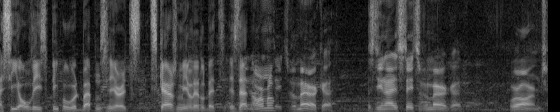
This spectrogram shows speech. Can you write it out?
I see all these people with weapons here. It's, it scares me a little bit. Is that normal? States of America. Is the United States of America. We're armed.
